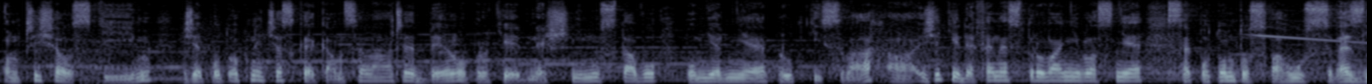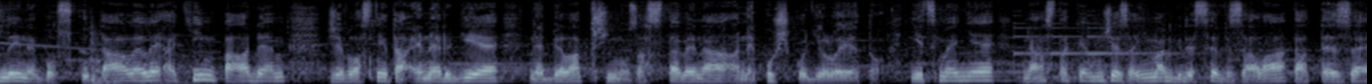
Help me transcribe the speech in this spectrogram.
On přišel s tím, že pod okny České kanceláře byl oproti dnešnímu stavu poměrně prudký svah a že ti defenestrovaní vlastně se po tomto svahu svezli nebo skutáleli a tím pádem, že vlastně ta energie nebyla přímo zastavená a nepoškodilo je to. Nicméně nás také může zajímat, kde se vzala ta teze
